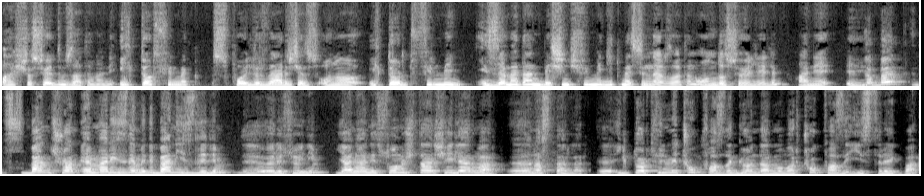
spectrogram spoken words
başta söyledim zaten hani ilk dört filme spoiler vereceğiz. Onu ilk dört filmi izlemeden beşinci filme gitmesinler zaten. Onu da söyleyelim. Hani e... ya ben ben şu an Enver izlemedi. Ben izledim. Ee, öyle söyleyeyim. Yani hani sonuçta şeyler var. Ee, nasıl derler? Ee, ilk dört filme çok fazla gönderme var. Çok fazla easter egg var.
